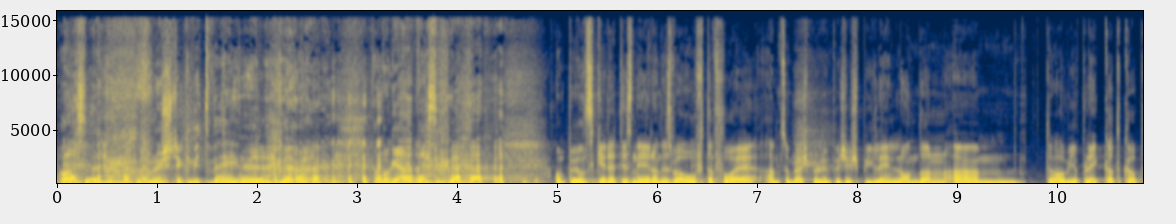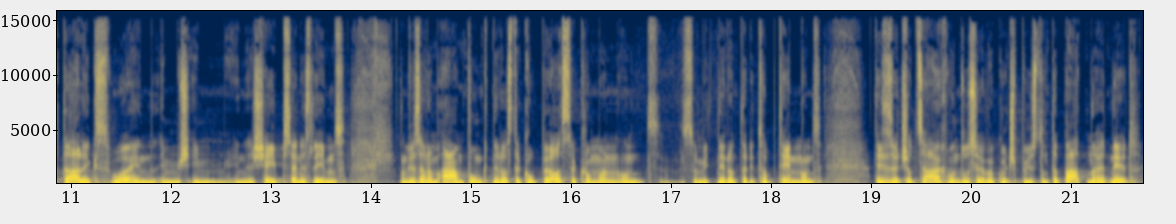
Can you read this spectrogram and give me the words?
Was? Frühstück mit Wein. Da mag ich auch sein. Und bei uns geht halt das nicht und das war oft der Fall. Ähm, zum Beispiel Olympische Spiele in London, ähm, da habe ich ein Blackout gehabt. Der Alex war in, im, im, in Shape seines Lebens und wir sind am einen Punkt nicht aus der Gruppe rausgekommen und somit nicht unter die Top Ten. Und das ist halt schon zart, wenn du selber gut spielst und der Partner halt nicht,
